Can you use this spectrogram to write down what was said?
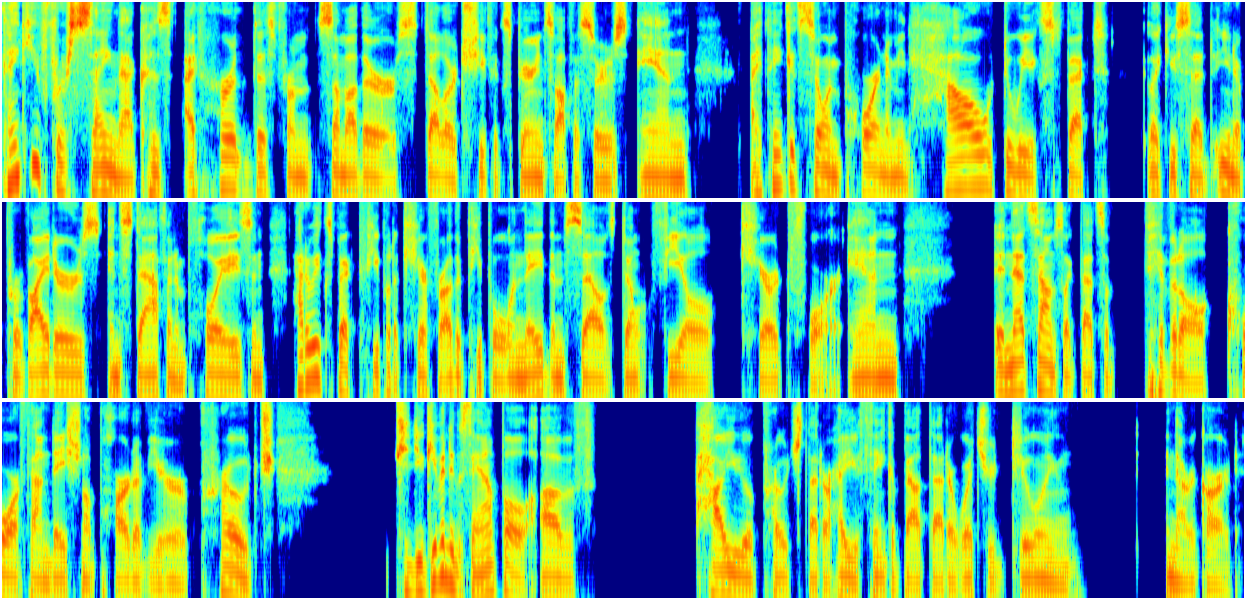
Thank you for saying that because I've heard this from some other stellar chief experience officers. And I think it's so important. I mean, how do we expect, like you said, you know, providers and staff and employees, and how do we expect people to care for other people when they themselves don't feel cared for? And and that sounds like that's a pivotal core foundational part of your approach could you give an example of how you approach that or how you think about that or what you're doing in that regard?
